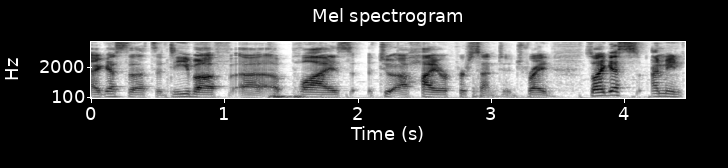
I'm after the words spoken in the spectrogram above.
i guess that's a debuff uh, applies to a higher percentage right? So i guess i mean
